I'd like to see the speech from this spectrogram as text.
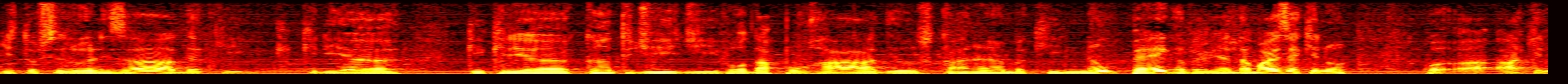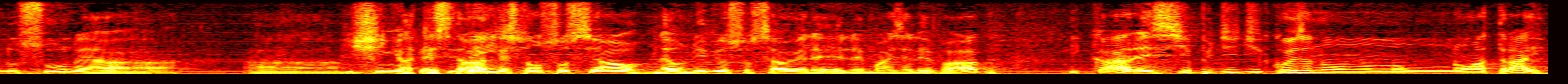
de torcida organizada, que, que queria que cria canto de, de vou dar porrada e os caramba, que não pega, velho. Ainda mais aqui no, aqui no sul, né? A, a, xinga a, questão, a questão social, né? O nível social ele, é- ele é mais elevado. E, cara, esse tipo de, de coisa não, não, não atrai.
